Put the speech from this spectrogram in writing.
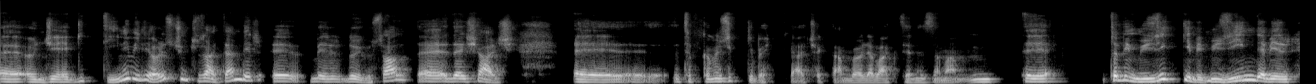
e, önceye gittiğini biliyoruz. Çünkü zaten bir e, bir duygusal e, deşarj. E, tıpkı müzik gibi gerçekten böyle baktığınız zaman. E, tabii müzik gibi, müziğin de bir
